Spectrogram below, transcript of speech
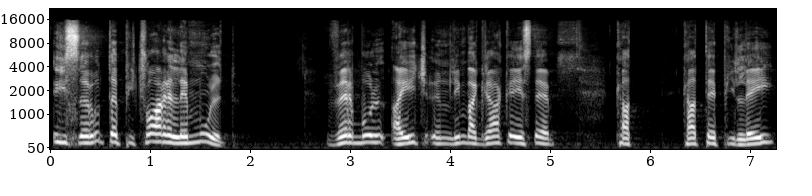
Îi sărută picioarele mult. Verbul aici, în limba greacă, este catepilei,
